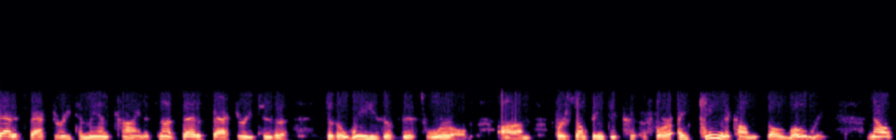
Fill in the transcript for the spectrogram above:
satisfactory to mankind. It's not satisfactory to the to the ways of this world. Um, for something to for a king to come so lowly. Now,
